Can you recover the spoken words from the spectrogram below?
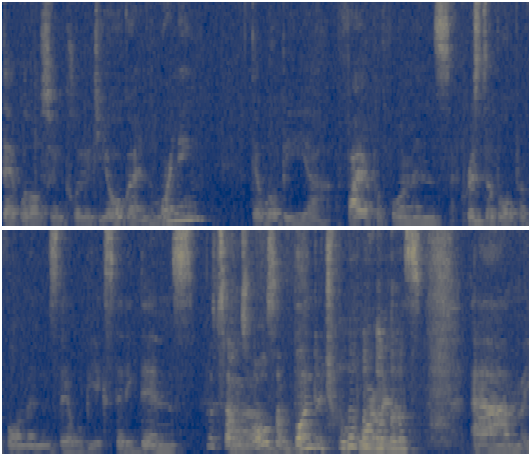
that will also include yoga in the morning. There will be uh, a fire performance, a crystal ball performance. There will be ecstatic dance. That sounds um, awesome. Bondage performance, um, a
